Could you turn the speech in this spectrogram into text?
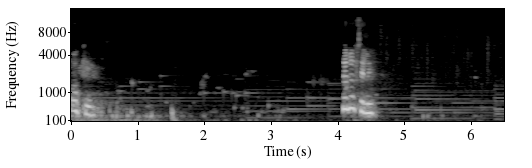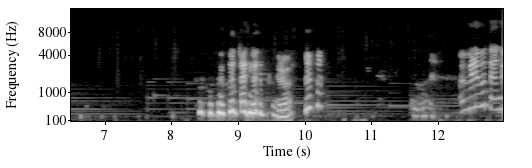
ओके। चलो चले। तंग करो। अब मेरे को तंग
